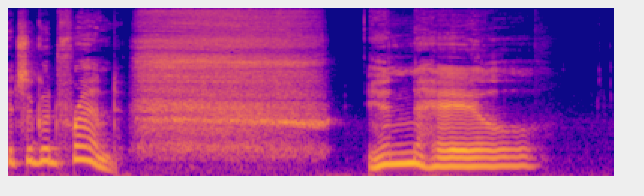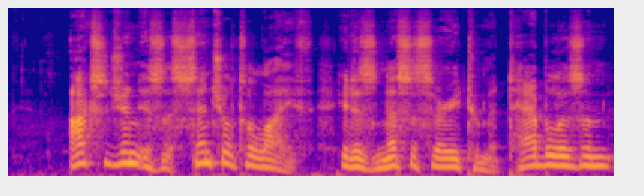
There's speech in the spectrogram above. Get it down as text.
it's a good friend. Inhale. Oxygen is essential to life. It is necessary to metabolism,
